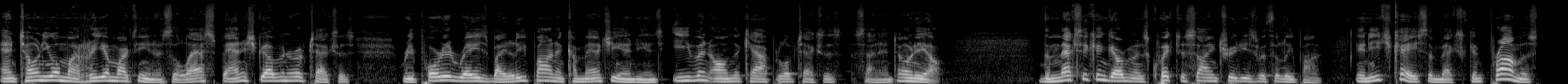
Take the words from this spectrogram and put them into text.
Antonio Maria Martinez, the last Spanish governor of Texas, reported raids by Lipan and Comanche Indians even on the capital of Texas, San Antonio. The Mexican government was quick to sign treaties with the Lipan. In each case, the Mexican promised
